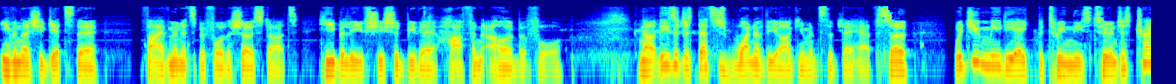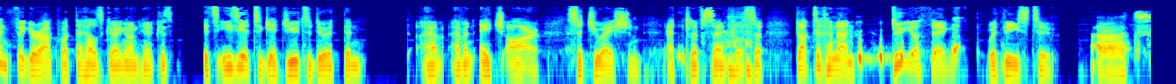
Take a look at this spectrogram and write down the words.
even though she gets there five minutes before the show starts. He believes she should be there half an hour before. Now, these are just, that's just one of the arguments that they have. So would you mediate between these two and just try and figure out what the hell's going on here? Because it's easier to get you to do it than have, have an HR situation at Cliff Central. So, Dr. Hanan, do your thing with these two. All right.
